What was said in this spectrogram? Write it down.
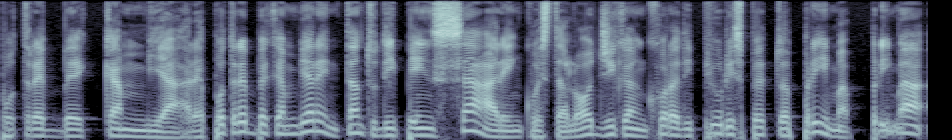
potrebbe cambiare? Potrebbe cambiare intanto di pensare in questa logica ancora di più rispetto a prima. Prima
